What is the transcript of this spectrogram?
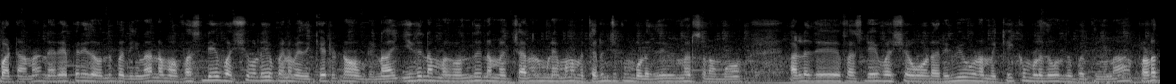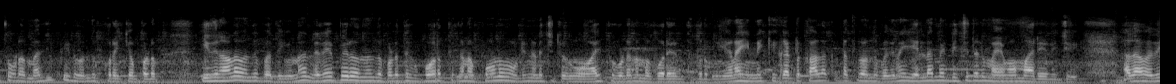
பட் ஆனால் நிறைய பேர் இதை வந்து பார்த்திங்கன்னா நம்ம ஃபஸ்ட் டே ஃபஸ்ட் ஷோலேயே போய் நம்ம இதை கேட்டுட்டோம் அப்படின்னா இது நம்ம வந்து நம்ம சேனல் மூலயமா நம்ம தெரிஞ்சுக்கும் பொழுது விமர்சனமோ அல்லது ஃபஸ்ட் டே ஃபஸ்ட் ஷோவோட ரிவ்யூ நம்ம கேட்கும் பொழுது வந்து பார்த்திங்கன்னா படத்தோட மதிப்பீடு வந்து குறைக்கப்படும். இதனால் வந்து பார்த்திங்கன்னா நிறைய பேர் வந்து அந்த படத்துக்கு போகிறதுக்கான போகணும் அப்படின்னு நினச்சிட்டு இருக்கோம். வாய்ப்பு கூட நம்ம குறையிறதுக்கு இருக்கும். ஏன்னா இன்றைக்கி கட்ட காலகட்டத்தில் வந்து பார்த்திங்கன்னா எல்லாமே டிஜிட்டல் மயமாக மாறிடுச்சு. அதாவது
